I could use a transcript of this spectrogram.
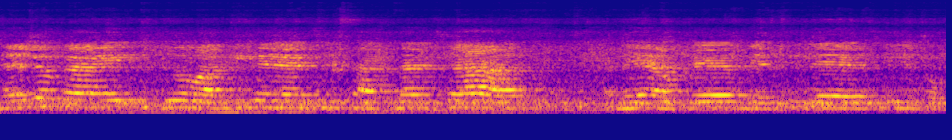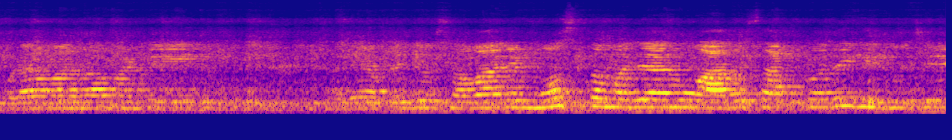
હેલો ગાઈસ જો વાગી રહ્યા છે સાંજના ચાર અને આપણે બેસી રહ્યા છીએ કપડાં વાળવા માટે. અને આપણે જો સવારે મસ્ત મજાનું આરો સાફ કરી લીધું છે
